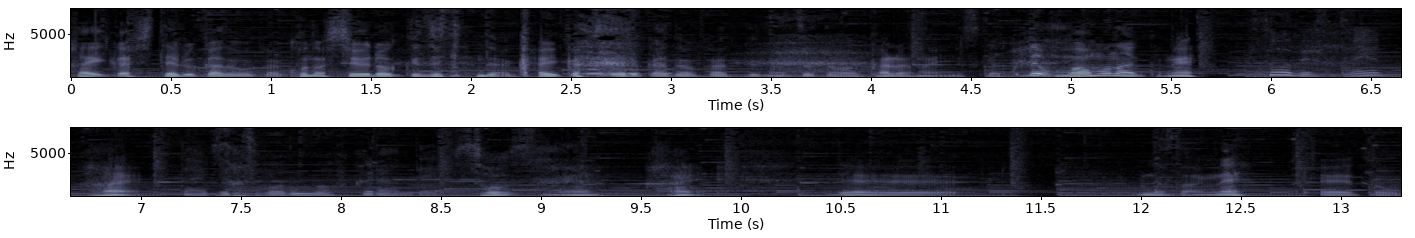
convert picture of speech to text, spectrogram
開花してるかどうかこの収録時点では開花してるかどうかっていうのはちょっとわからないんですけどでも間もなくね。そうですね。はい。だいぶつぼみも膨らんで。そうですね。はい。で、皆さんね、えっ、と、今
